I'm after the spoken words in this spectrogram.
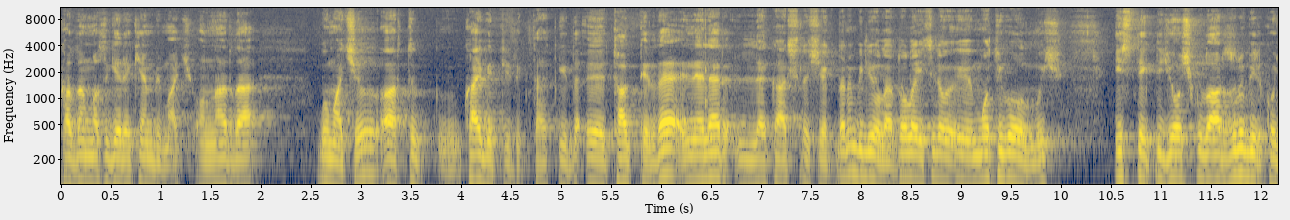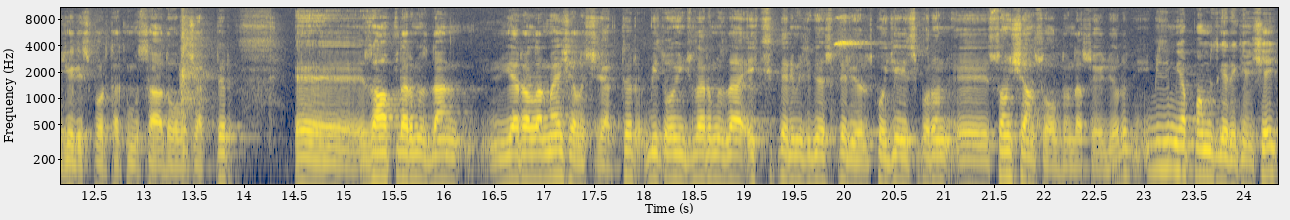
kazanması gereken bir maç. Onlar da bu maçı artık kaybettiği takdirde, e, takdirde nelerle karşılaşacaklarını biliyorlar. Dolayısıyla e, motive olmuş, istekli, coşkulu, arzulu bir Kocaeli Spor takımı sahada olacaktır e, zaaflarımızdan yaralanmaya çalışacaktır. Biz oyuncularımızla eksiklerimizi gösteriyoruz. Kocaeli Spor'un e, son şansı olduğunu da söylüyoruz. Bizim yapmamız gereken şey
